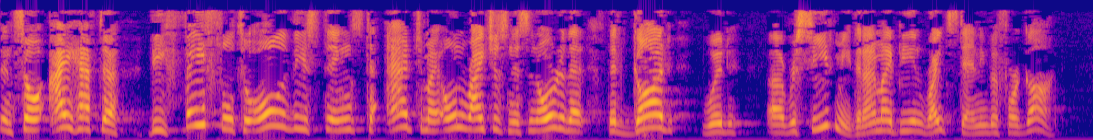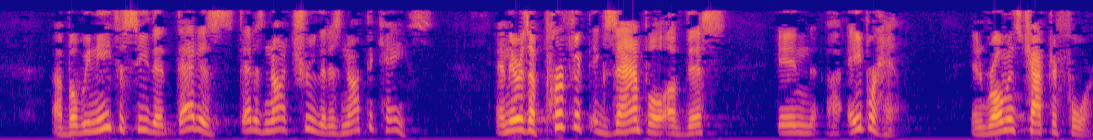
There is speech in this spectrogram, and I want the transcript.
and so I have to be faithful to all of these things to add to my own righteousness in order that, that God would uh, receive me, that I might be in right standing before God. Uh, but we need to see that that is, that is not true. That is not the case. And there is a perfect example of this in uh, Abraham in Romans chapter 4.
